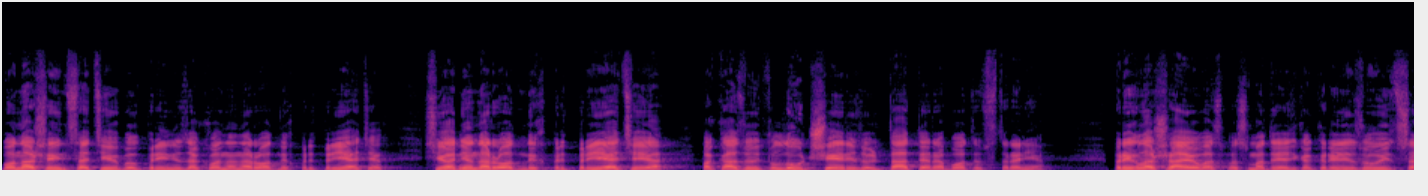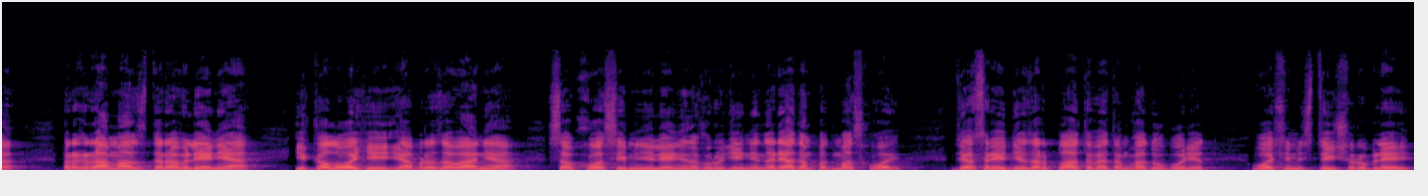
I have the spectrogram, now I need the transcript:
по нашей инициативе был принят закон о народных предприятиях. Сегодня народных предприятия показывают лучшие результаты работы в стране. Приглашаю вас посмотреть, как реализуется программа оздоровления экологии и образования совхоз имени Ленина Грудинина рядом под Москвой, где средняя зарплата в этом году будет 80 тысяч рублей.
